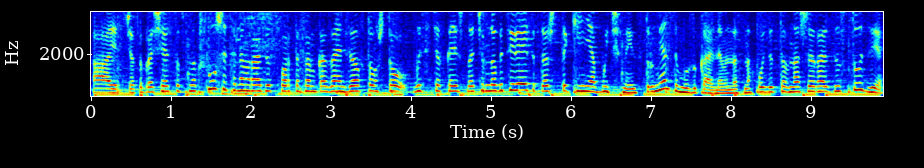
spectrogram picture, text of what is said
а я сейчас обращаюсь, собственно, к слушателям радио Спорт ФМ Казань. Дело в том, что вы сейчас, конечно, очень много теряете, потому что такие необычные инструменты музыкальные у нас находятся в нашей радиостудии.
